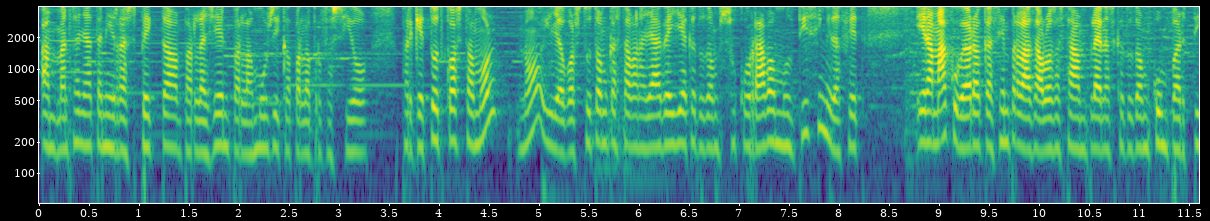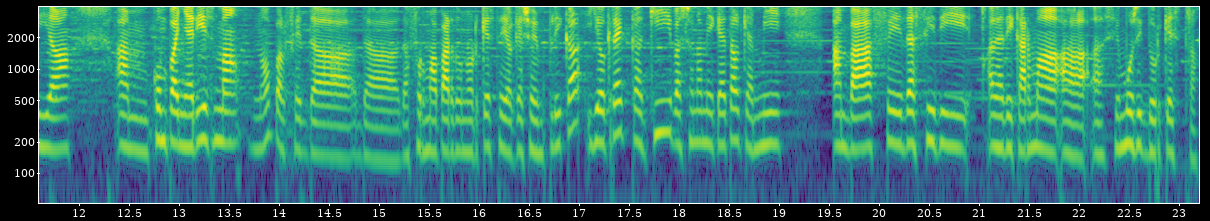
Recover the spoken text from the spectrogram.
Em va ensenyar a tenir respecte per la gent, per la música, per la professió, perquè tot costa molt, no? I llavors tothom que estaven allà veia que tothom socorrava moltíssim i de fet era maco veure que sempre les aules estaven plenes, que tothom compartia amb companyerisme no? pel fet de, de, de formar part d'una orquestra i el que això implica. Jo crec que aquí va ser una miqueta el que a mi em va fer decidir a dedicar-me a, a ser músic d'orquestra,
